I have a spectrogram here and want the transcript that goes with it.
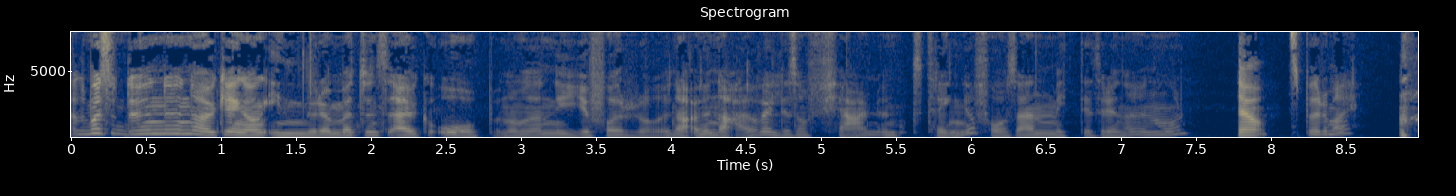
Hun, hun har jo ikke engang innrømmet Hun er jo ikke åpen om det nye forholdet. Hun er, hun er jo veldig sånn fjern. Hun trenger å få seg en midt i trynet, hun moren. Ja. Spør du meg.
